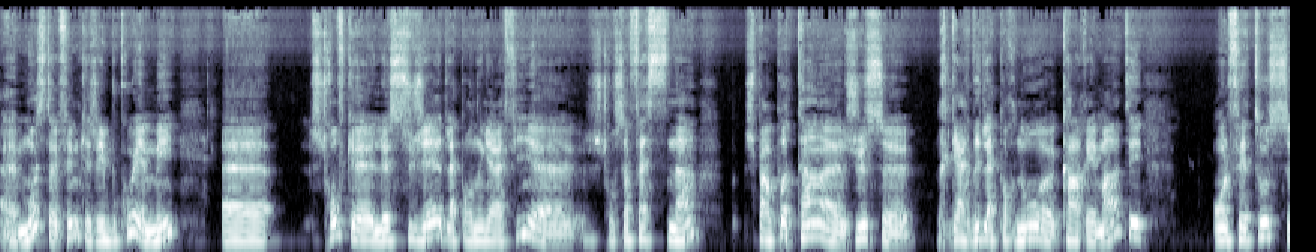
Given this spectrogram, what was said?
Euh, moi, c'est un film que j'ai beaucoup aimé. Euh, je trouve que le sujet de la pornographie, euh, je trouve ça fascinant. Je parle pas tant juste regarder de la porno carrément. On le fait tous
